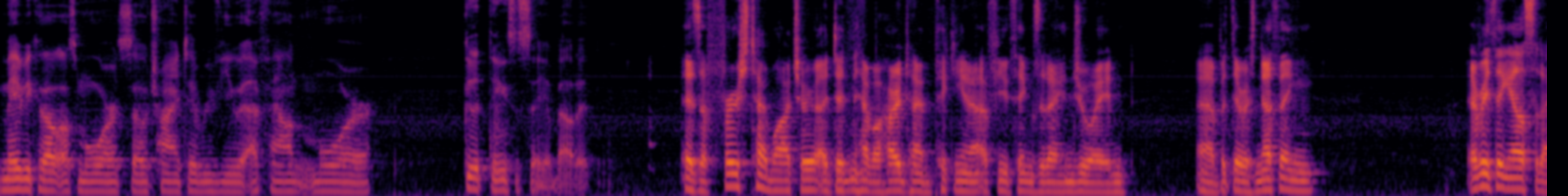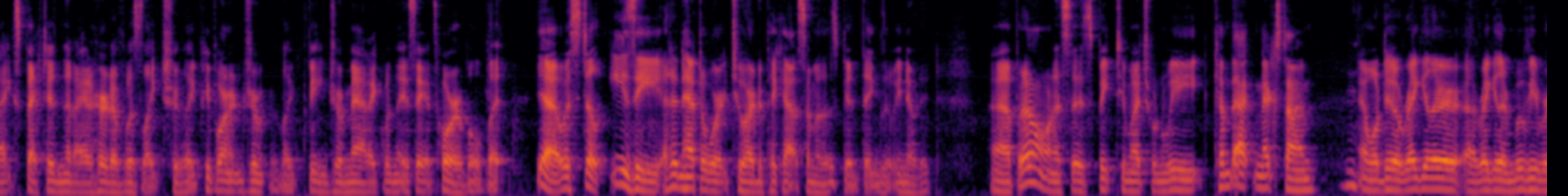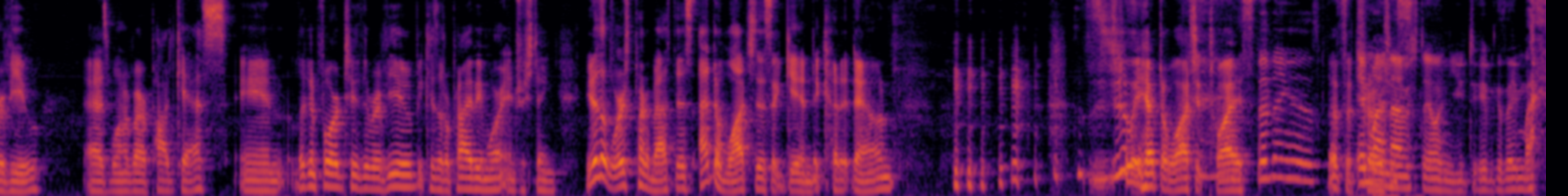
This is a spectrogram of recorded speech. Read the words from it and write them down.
maybe because I was more so trying to review it, I found more good things to say about it. As a first time watcher, I didn't have a hard time picking out a few things that I enjoyed, uh, but there was nothing. Everything else that I expected and that I had heard of was like true. Like people aren't dr- like being dramatic when they say it's horrible, but yeah, it was still easy. I didn't have to work too hard to pick out some of those good things that we noted. Uh, but I don't want to say, speak too much. When we come back next time, and we'll do a regular a regular movie review as one of our podcasts, and looking forward to the review because it'll probably be more interesting. You know the worst part about this? I had to watch this again to cut it down. Usually have to watch it twice. The thing is, That's it might not stay on YouTube because they might.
